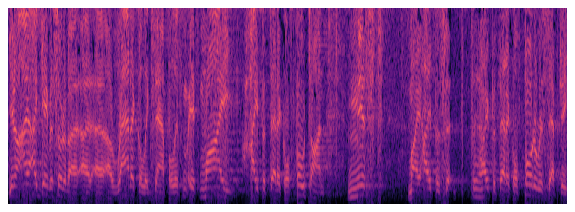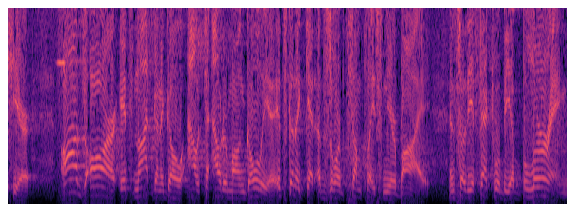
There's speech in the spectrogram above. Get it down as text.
you know, I, I gave a sort of a, a, a, radical example. If, if my hypothetical photon missed my hypothetical photoreceptor here, odds are it's not going to go out to outer Mongolia. It's going to get absorbed someplace nearby. And so the effect will be a blurring,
